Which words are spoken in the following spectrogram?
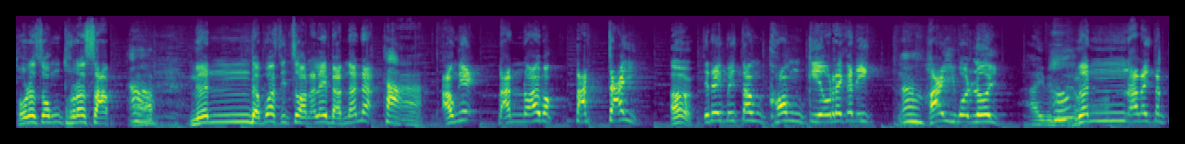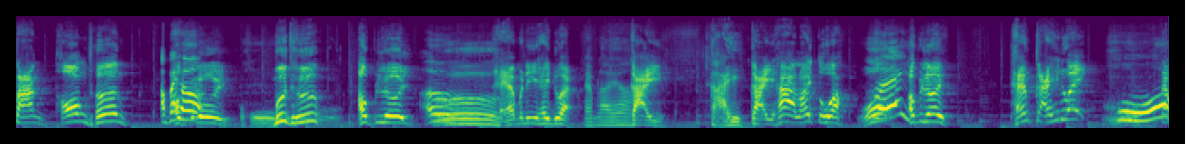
โทรศัพท์โทรศัพท์อ่าเงินแบบว่าสินสอดอะไรแบบนั้นน่ะค่ะอ่าเอางี้ตันน้อยบอกตัดใจ เออ จะได้ไม่ต้องข้องเกี่ยวอะไรกันอีก อ้าว ให้หมดเลย ให้ไปเลยเงินอะไรต่างๆ ทองเทิงเอาไปเถอะเลย โอ้โหมือถือ เอาไปเลย เออแถมอันนี้ให้ด้วย แถมอะไรอะไก่ ไก่ ไก่ห้าร้อยตัว โอ้เฮ้ย เอาไปเลย แถมไก่ให้ด้วย โหแต่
